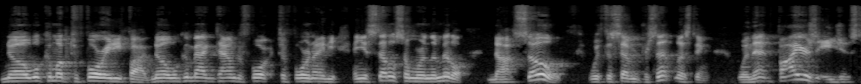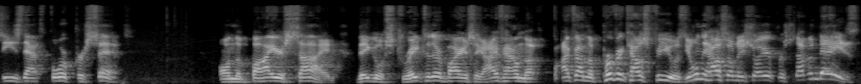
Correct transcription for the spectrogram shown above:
No, we'll come up to four eighty five. No, we'll come back down to four to four ninety, and you settle somewhere in the middle. Not so with the seven percent listing. When that buyer's agent sees that four percent on the buyer's side, they go straight to their buyer and say, "I found the I found the perfect house for you. It's the only house I'm going to show you for seven days."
